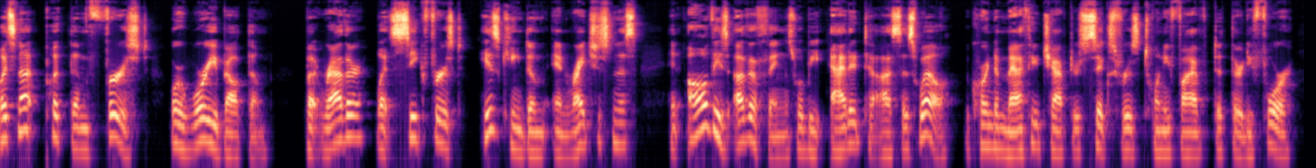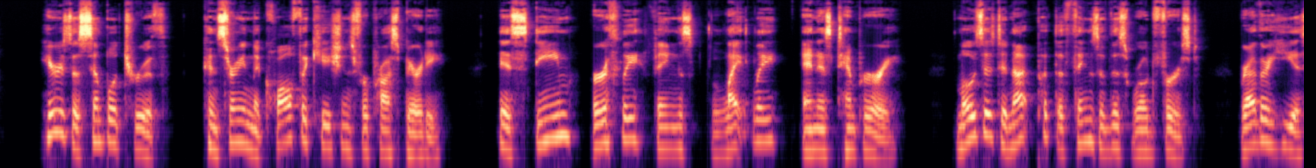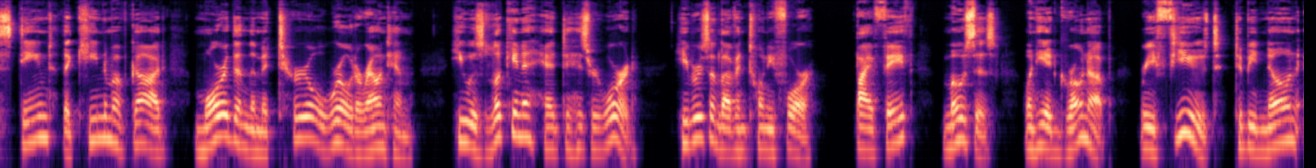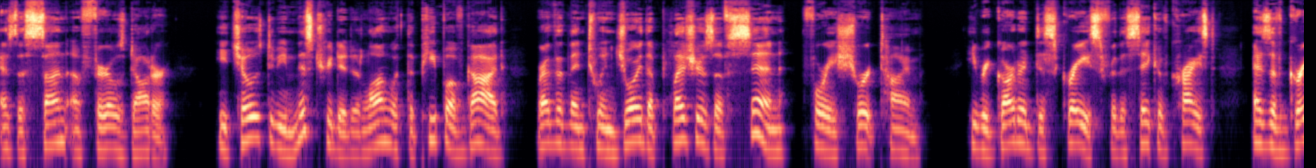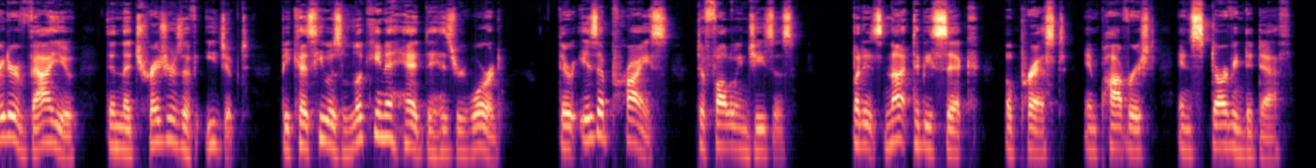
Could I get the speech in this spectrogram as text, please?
Let's not put them first or worry about them but rather let's seek first his kingdom and righteousness, and all these other things will be added to us as well, according to Matthew chapter 6 verse 25 to 34. Here is a simple truth concerning the qualifications for prosperity. Esteem earthly things lightly and as temporary. Moses did not put the things of this world first. Rather, he esteemed the kingdom of God more than the material world around him. He was looking ahead to his reward. Hebrews 11:24. By faith, Moses, when he had grown up, refused to be known as the son of Pharaoh's daughter. He chose to be mistreated along with the people of God rather than to enjoy the pleasures of sin for a short time. He regarded disgrace for the sake of Christ as of greater value than the treasures of Egypt because he was looking ahead to his reward. There is a price to following Jesus, but it's not to be sick oppressed, impoverished, and starving to death.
